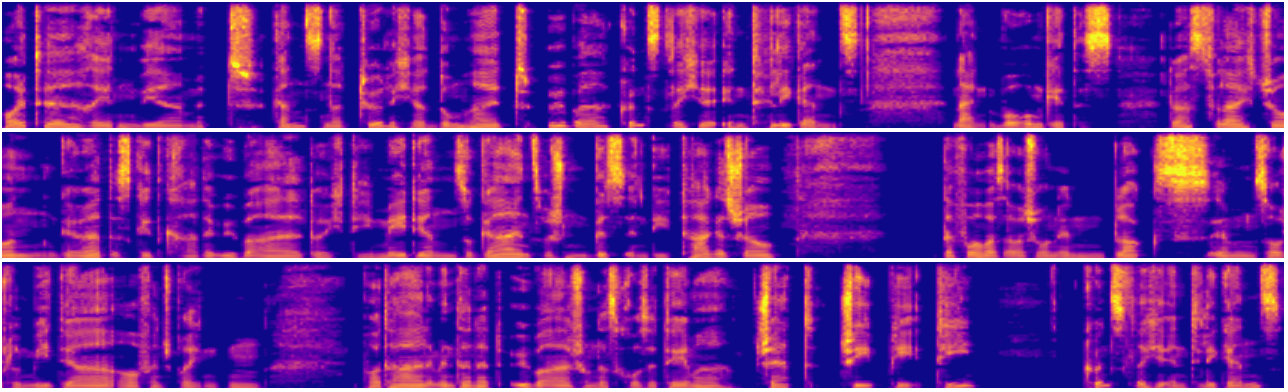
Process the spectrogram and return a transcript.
Heute reden wir mit ganz natürlicher Dummheit über künstliche Intelligenz. Nein, worum geht es? Du hast vielleicht schon gehört, es geht gerade überall durch die Medien, sogar inzwischen bis in die Tagesschau. Davor war es aber schon in Blogs, im Social Media, auf entsprechenden Portalen im Internet, überall schon das große Thema Chat GPT, künstliche Intelligenz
